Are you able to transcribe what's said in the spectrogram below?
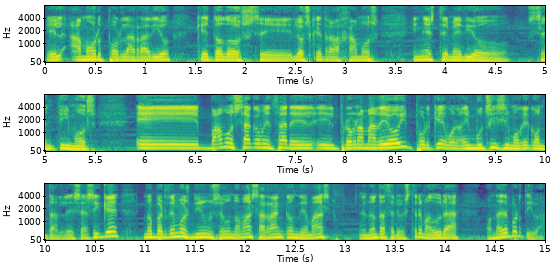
el amor por la radio que todos eh, los que trabajamos en este medio sentimos. Eh, vamos a comenzar el, el, programa de hoy porque bueno, hay muchísimo que contarles. Así que no perdemos ni un segundo más. Arranca un día más en Onda Cero Extremadura, Onda Deportiva.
